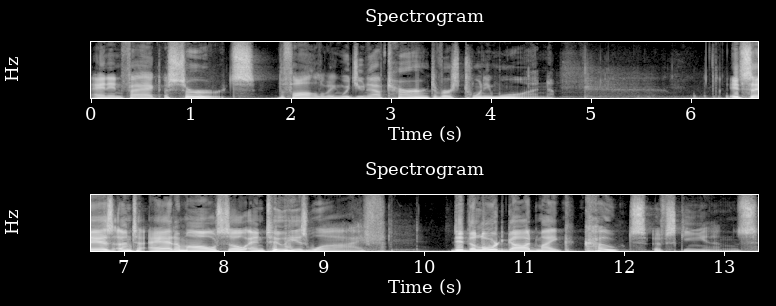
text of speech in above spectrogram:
and in fact asserts the following. Would you now turn to verse 21? It says, Unto Adam also and to his wife did the Lord God make coats of skins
